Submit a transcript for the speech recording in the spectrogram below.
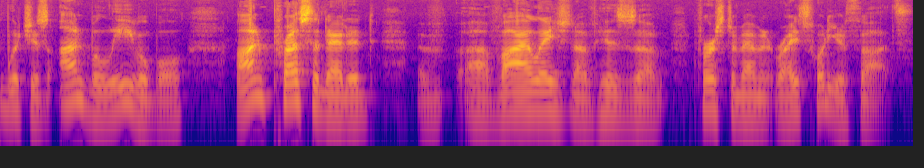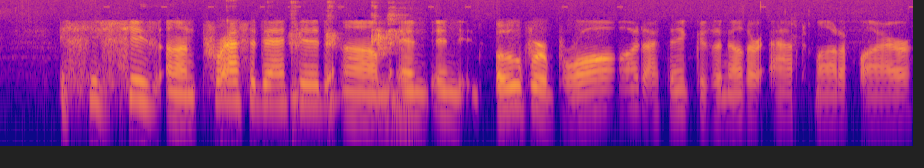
which is unbelievable, unprecedented uh, violation of his uh, First Amendment rights. What are your thoughts? He's unprecedented um, and, and overbroad, I think, is another apt modifier.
